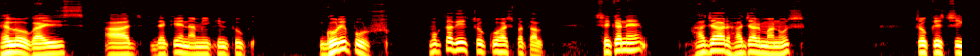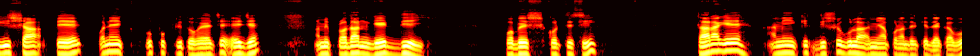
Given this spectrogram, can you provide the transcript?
হ্যালো গাইস আজ দেখেন আমি কিন্তু গরিপুর মুক্তাদি চক্ষু হাসপাতাল। সেখানে হাজার হাজার মানুষ চোখের চিকিৎসা পেয়ে অনেক উপকৃত হয়েছে। এই যে আমি প্রধান গেট দিয়েই প্রবেশ করতেছি। তার আগে আমি কি দৃশ্যগুলো আমি আপনাদেরকে দেখাবো।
